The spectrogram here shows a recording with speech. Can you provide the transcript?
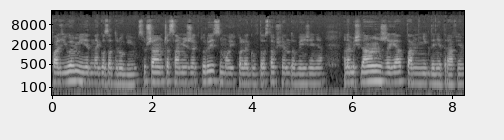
Paliłem je jednego za drugim. Słyszałem czasami, że któryś z moich kolegów dostał się do więzienia, ale myślałem, że ja tam nigdy nie trafię.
